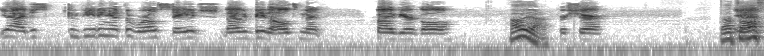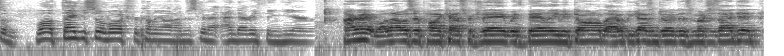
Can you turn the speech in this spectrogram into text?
yeah, just competing at the world stage. That would be the ultimate five-year goal Hell yeah. for sure. That's Yeah. awesome. Well, thank you so much for coming on. I'm just going to end everything here. All right. Well, that was our podcast for today with Bailey McDonald. I hope you guys enjoyed it as much as I did.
